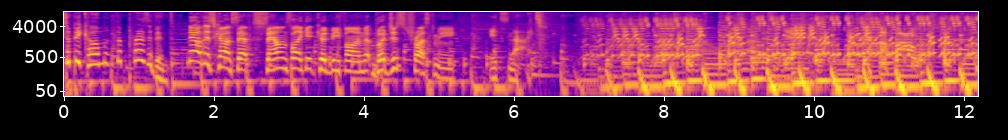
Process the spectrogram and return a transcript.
to become the president. Now this concept sounds like it could be fun, but just trust me, it's not. Not this again. Not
